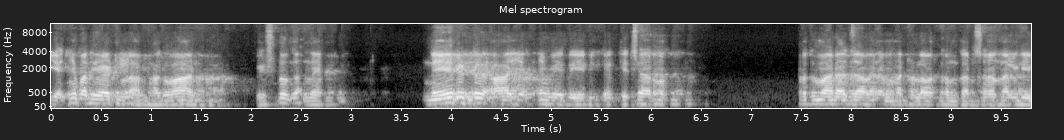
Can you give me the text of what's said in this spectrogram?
യജ്ഞപതിയായിട്ടുള്ള ഭഗവാൻ വിഷ്ണു തന്നെ നേരിട്ട് ആ യജ്ഞവേദിയിൽ എത്തിച്ചേർന്നു. പൃഥുമ രാജാവിനും മറ്റുള്ളവർക്കും ദർശനം നൽകി.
